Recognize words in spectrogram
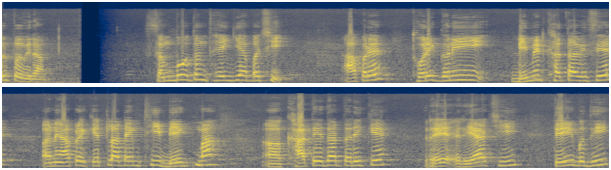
અલ્પવિરામ. સંબોધન થઈ ગયા પછી આપણે થોડીક ઘણી ડીમેટ ખાતા વિશે અને આપણે કેટલા ટાઈમથી બેંકમાં ખાતેદાર તરીકે રહે રહ્યા છીએ તેવી બધી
